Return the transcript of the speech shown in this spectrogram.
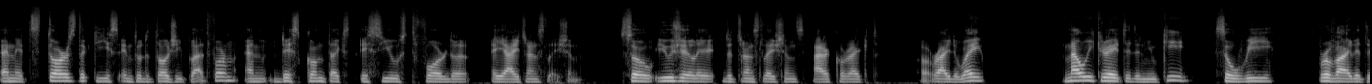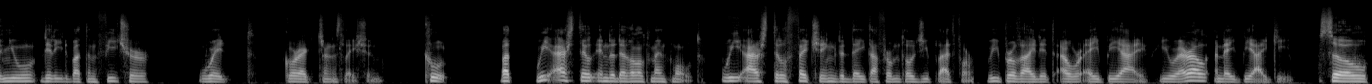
and it stores the keys into the Tolgee platform, and this context is used for the AI translation. So usually the translations are correct uh, right away. Now we created a new key. So we provided a new delete button feature with correct translation. Cool. But we are still in the development mode. We are still fetching the data from Tolgee platform. We provided our API URL and API key. So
